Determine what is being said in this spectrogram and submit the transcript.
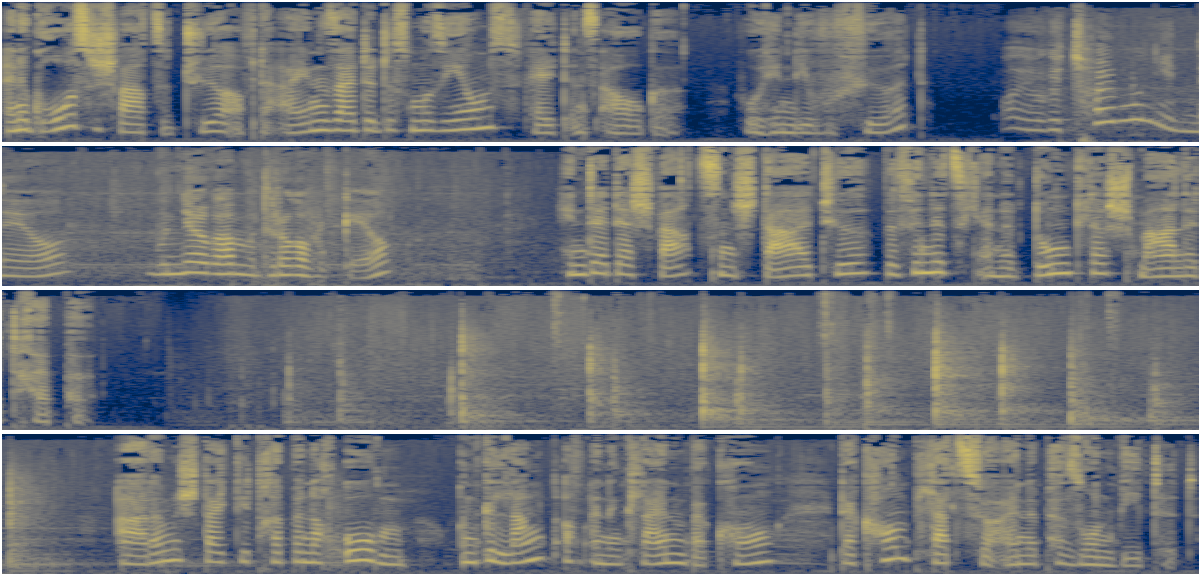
Eine große schwarze Tür auf der einen Seite des Museums fällt ins Auge. Wohin die wo führt? 어, 여기 철문이 있네요. 문 열고 한번 들어가 볼게요. Hinter der schwarzen Stahltür befindet sich eine dunkle, schmale Treppe. Adam steigt die Treppe nach oben und gelangt auf einen kleinen Balkon, der kaum Platz für eine Person bietet.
